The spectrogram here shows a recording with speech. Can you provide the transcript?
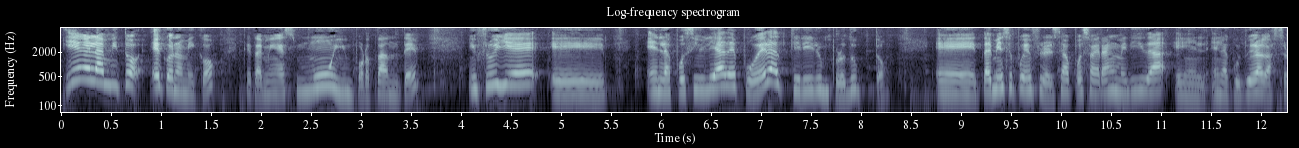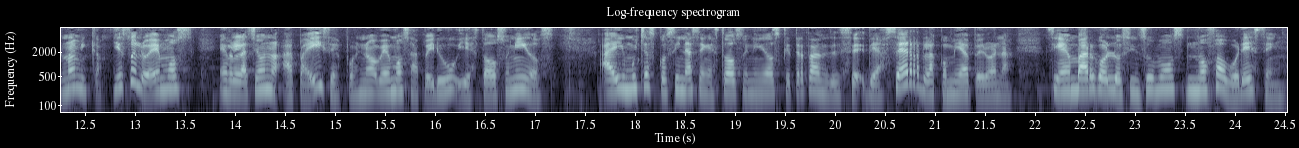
Y en el ámbito económico, que también es muy importante, influye eh, en la posibilidad de poder adquirir un producto. Eh, también se puede influenciar pues a gran medida en, la cultura gastronómica. Y eso lo vemos en relación a países, pues no vemos a Perú y Estados Unidos. Hay muchas cocinas en Estados Unidos que tratan de, hacer la comida peruana. Sin embargo, los insumos no favorecen.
